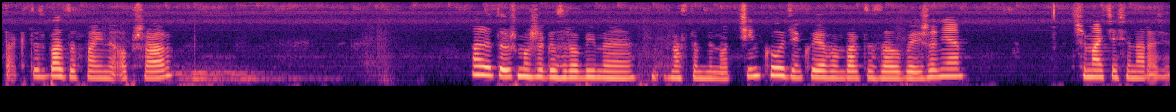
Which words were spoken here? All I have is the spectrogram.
tak, to jest bardzo fajny obszar. Ale to już może go zrobimy w następnym odcinku. Dziękuję Wam bardzo za obejrzenie. Trzymajcie się na razie.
